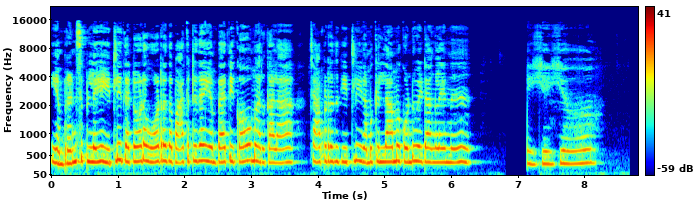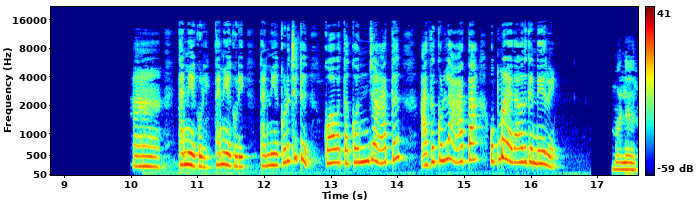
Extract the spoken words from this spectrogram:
என் ஃப்ரெண்ட்ஸ் பிள்ளைய இட்லி தட்டோட ஓடுறத பார்த்துட்டு தான் என் பேத்தி கோவமா இருக்காளா? சாப்பிட்றதுக்கு இட்லி நமக்கு இல்லாமல் கொண்டு போயிட்டாங்களேன்னு. ஐயையோ. ஆ தண்ணியை குடி தண்ணியை குடி. தண்ணியை குடிச்சிட்டு கோவத்தை கொஞ்சம் ஆத்து அதுக்குள்ள ஆத்தா உப்புமா ஏதாவது கிண்டிடுவேன். மலர்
